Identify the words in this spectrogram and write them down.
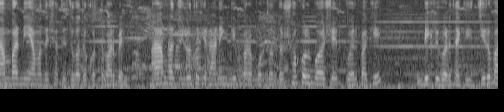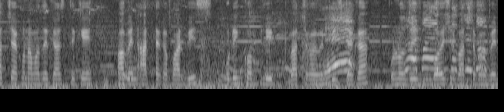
নাম্বার নিয়ে আমাদের সাথে যোগাযোগ করতে পারবেন। আর আমরা জিরো থেকে রানিং ডিম পাড়া পর্যন্ত সকল বয়সের কোয়েল পাখি বিক্রি করে থাকি। জিরো বাচ্চা এখন আমাদের কাছ থেকে পাবেন আট টাকা পার পিস বোর্ডিং কমপ্লিট বাচ্চা পাবেন বিশ টাকা। পনেরো দিন বয়সের বাচ্চা পাবেন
